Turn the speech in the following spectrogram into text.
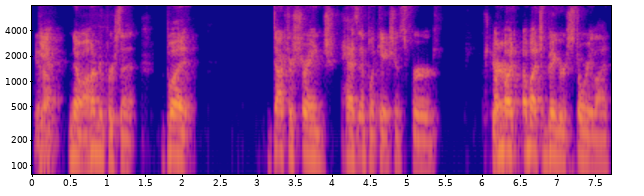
You know? yeah, no, 100%. But Doctor Strange has implications for Sure. a, much, a much bigger storyline.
